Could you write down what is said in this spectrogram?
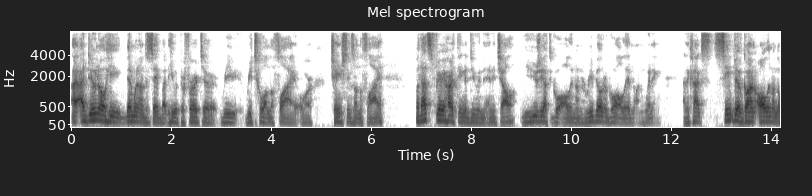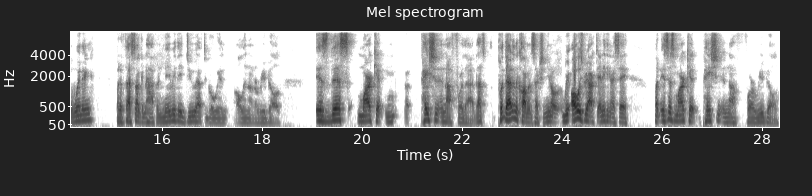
I, I, do know he then went on to say, but he would prefer to re, retool on the fly or change things on the fly. But that's a very hard thing to do in the NHL. You usually have to go all in on a rebuild or go all in on winning. And the Canucks seem to have gone all in on the winning. But if that's not going to happen, maybe they do have to go in all in on a rebuild. Is this market uh, patient enough for that? That's put that in the comment section. You know, we always react to anything I say, but is this market patient enough for a rebuild?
